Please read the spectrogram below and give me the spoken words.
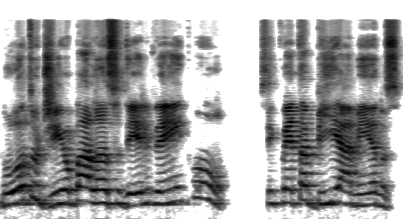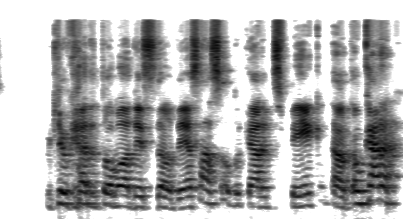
no outro dia o balanço dele vem com 50 bi a menos, porque o cara tomou uma decisão dessa, a ação do cara despenca e tal. Então o cara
